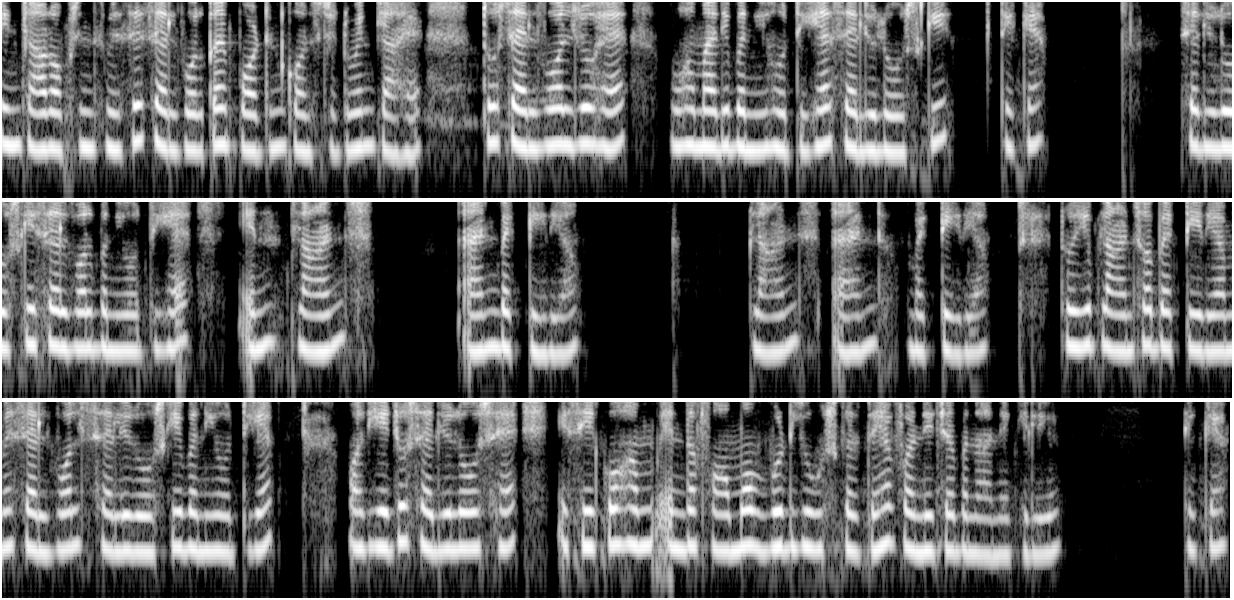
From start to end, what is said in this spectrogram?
कि इन चार ऑप्शंस में से सेल वॉल का important constituent क्या है तो सेल वॉल जो है वो हमारी बनी होती है सेल्यूलोज की ठीक है? सेल्यूलोज की सेल वॉल बनी होती है in plants and bacteria plants and bacteria तो ये प्लांट्स और बैक्टीरिया में सेल वॉल सेल्यूलोज की बनी होती है और ये जो सेल्यूलोज है, इसी को हम in the form of wood use करते हैं फर्नीचर बनाने के लिए। ठीक है?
